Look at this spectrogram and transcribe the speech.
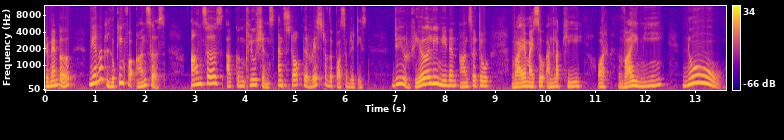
Remember, we are not looking for answers. Answers are conclusions and stop the rest of the possibilities. Do you really need an answer to why am I so unlucky or why me? No.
